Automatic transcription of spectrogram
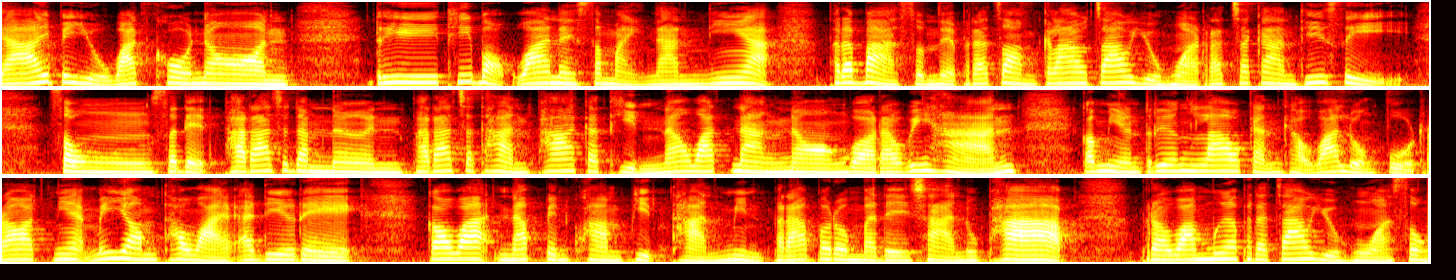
ย้ายไปอยู่วัดโคนอนรีที่บอกว่าในสมัยนั้นเนี่ย พระบาทสมเด็จพระจอมเกล้าเจ้าอยู่หัวรัชกาลที่ 4 ทรงเสด็จพระราชดำเนิน พระราชทานผ้ากฐินณวัดนางนองวรวิหาร ก็มีเรื่องเล่ากันค่ะว่าหลวงปู่รอดเนี่ยไม่ยอมถวายอดีเรก ก็ว่านับเป็นความผิดฐานหมิ่นพระบรมเดชานุภาพ เพราะว่าเมื่อพระเจ้าอยู่หัวทรง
